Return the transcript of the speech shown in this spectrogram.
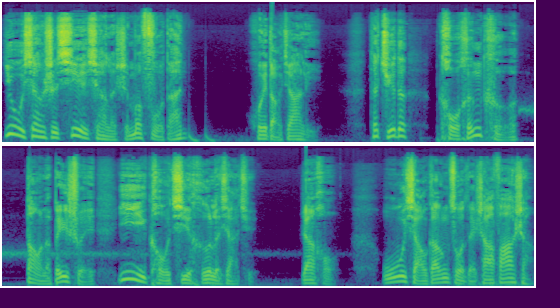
又像是卸下了什么负担。回到家里，他觉得口很渴，倒了杯水，一口气喝了下去。然后，吴小刚坐在沙发上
